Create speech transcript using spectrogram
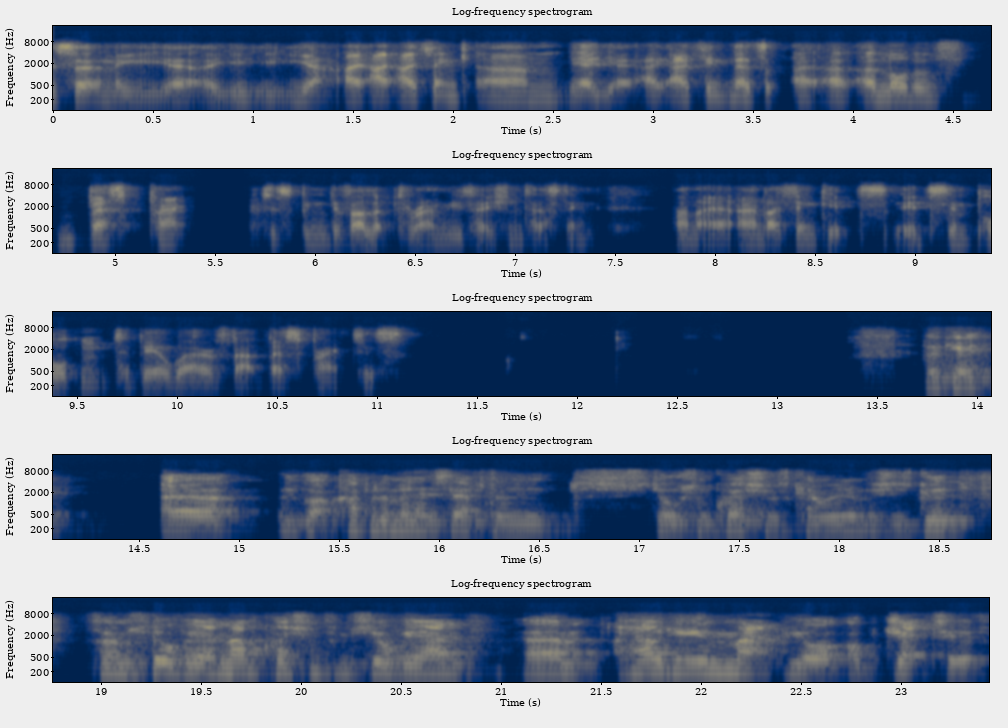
certainly, uh, yeah. I, I think, um, yeah, yeah. I, I think there's a, a, lot of best practice being developed around mutation testing, and I, and I think it's it's important to be aware of that best practice. Okay, uh, we've got a couple of minutes left and still some questions coming in, which is good. From Sylvia, another question from Sylviane. Um, how do you map your objective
